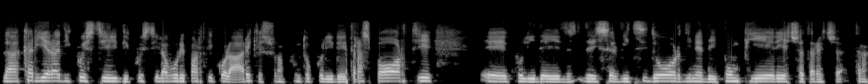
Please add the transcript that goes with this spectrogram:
la carriera di questi, di questi lavori particolari, che sono appunto quelli dei trasporti, eh, quelli dei, dei, servizi d'ordine, dei pompieri, eccetera, eccetera.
